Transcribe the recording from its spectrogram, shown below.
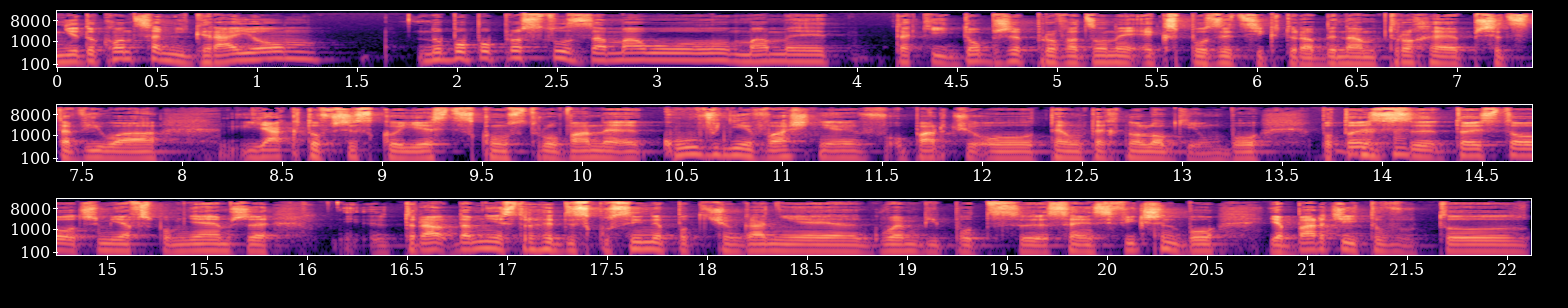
nie do końca mi grają, no bo po prostu za mało mamy takiej dobrze prowadzonej ekspozycji, która by nam trochę przedstawiła, jak to wszystko jest skonstruowane, głównie właśnie w oparciu o tę technologię, bo, bo to, jest, mhm. to jest to, o czym ja wspomniałem, że dla mnie jest trochę dyskusyjne podciąganie głębi pod science fiction, bo ja bardziej to, to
